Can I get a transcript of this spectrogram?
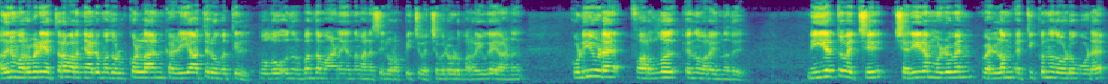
അതിന് മറുപടി എത്ര പറഞ്ഞാലും അത് ഉൾക്കൊള്ളാൻ കഴിയാത്ത രൂപത്തിൽ വുളു നിർബന്ധമാണ് എന്ന് മനസ്സിൽ ഉറപ്പിച്ചു വെച്ചവരോട് പറയുകയാണ്. കുളിയുടെ ഫർൾ എന്ന് പറയുന്നത് നീയത്ത് വെച്ച് ശരീരം മുഴുവൻ വെള്ളം എത്തിക്കുന്നതോടുകൂടെ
